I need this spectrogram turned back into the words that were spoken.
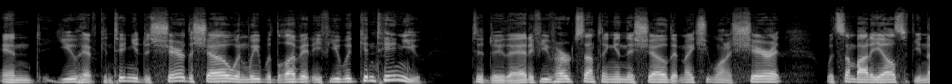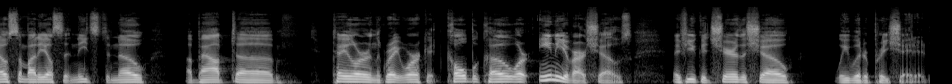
And you have continued to share the show, and we would love it if you would continue to do that. If you've heard something in this show that makes you want to share it with somebody else, if you know somebody else that needs to know about uh, Taylor and the great work at Koelbelco or any of our shows, if you could share the show, we would appreciate it.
